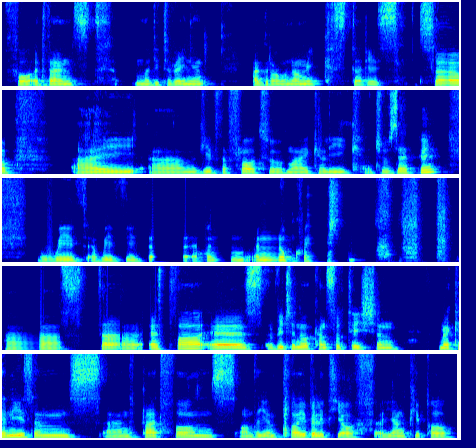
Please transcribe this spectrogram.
for Advanced Mediterranean Agronomic Studies. So I um, give the floor to my colleague Giuseppe with, with the an open question. Uh, so, uh, as far as regional consultation mechanisms and platforms on the employability of uh, young people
